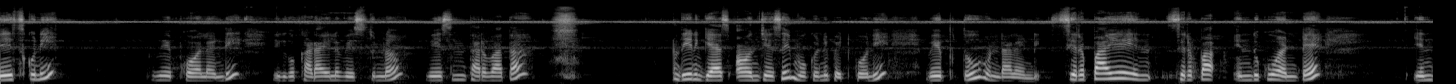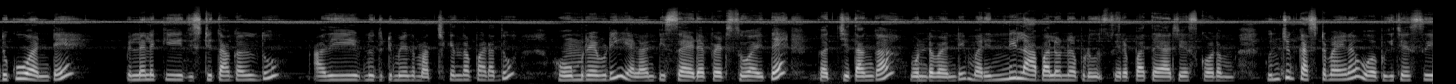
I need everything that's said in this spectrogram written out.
వేసుకుని వేపుకోవాలండి. ఇదిగో కడాయిలో వేస్తున్నాం. వేసిన తర్వాత దీని గ్యాస్ ఆన్ చేసి మూకుడిని పెట్టుకొని వేపుతూ ఉండాలండి. సిరపాయే సిరప ఎందుకు అంటే ఎందుకు అంటే పిల్లలకి దిష్టి తగలదు అది నుదుటి మీద మచ్చ కింద పడదు హోమ్ రెమెడీ ఎలాంటి సైడ్ ఎఫెక్ట్స్ అయితే ఖచ్చితంగా ఉండవండి. మరిన్ని లాభాలు ఉన్నప్పుడు సిరప తయారు చేసుకోవడం కొంచెం కష్టమైన ఓపిక చేసి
